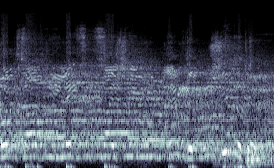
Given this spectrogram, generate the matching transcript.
Und es laufen die letzten zwei Spielminuten im dritten Spielrittel.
